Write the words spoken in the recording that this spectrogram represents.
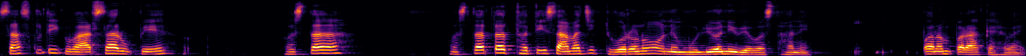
સાંસ્કૃતિક વારસા રૂપે હસ્તા, હસ્તાંતર થતી સામાજિક ધોરણો અને મૂલ્યોની વ્યવસ્થાને પરંપરા કહેવાય.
